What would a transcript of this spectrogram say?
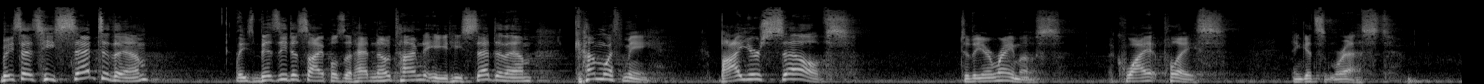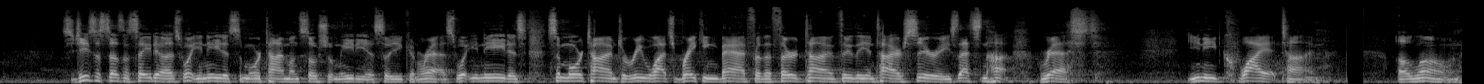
But he says, He said to them, these busy disciples that had no time to eat, He said to them, Come with me by yourselves to the Eremos, a quiet place, and get some rest. So Jesus doesn't say to us, what you need is some more time on social media so you can rest. What you need is some more time to rewatch Breaking Bad for the third time through the entire series. That's not rest. You need quiet time, alone,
